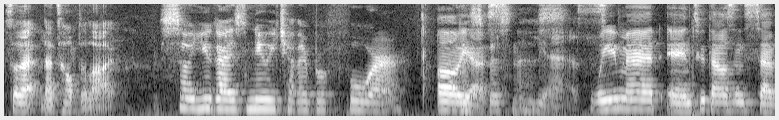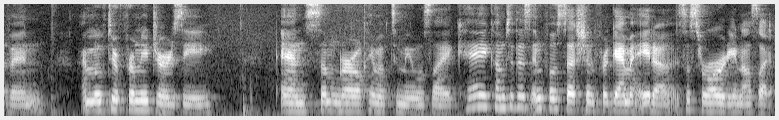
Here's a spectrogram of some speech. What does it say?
So that that's helped a lot. so you guys knew each other before oh this yes business. Yes. we met in 2007 i moved here from new jersey and some girl came up to me and was like hey come to this info session for gamma eta it's a sorority and i was like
